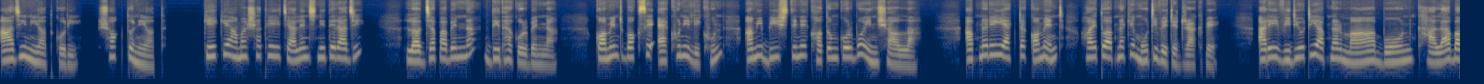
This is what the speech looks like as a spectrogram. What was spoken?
আজই নিয়ত করি, শক্ত নিয়ত। কে কে আমার সাথে এই চ্যালেঞ্জ নিতে রাজি? লজ্জা পাবেন না, দ্বিধা করবেন না। কমেন্ট বক্সে এখনই লিখুন, আমি ২০ দিনে খতম করব ইনশাআল্লাহ। আপনার এই একটা কমেন্ট হয়তো আপনাকে মোটিভেটেড রাখবে। আর এই ভিডিওটি আপনার মা, বোন, খালা বা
